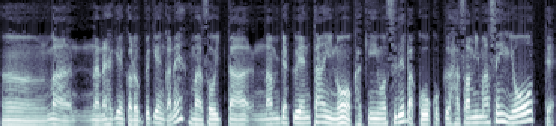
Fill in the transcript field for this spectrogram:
うん、まあ、700円か600円かね。まあそういった何百円単位の課金をすれば広告挟みませんよって、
